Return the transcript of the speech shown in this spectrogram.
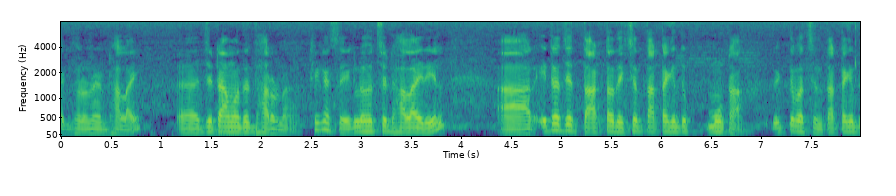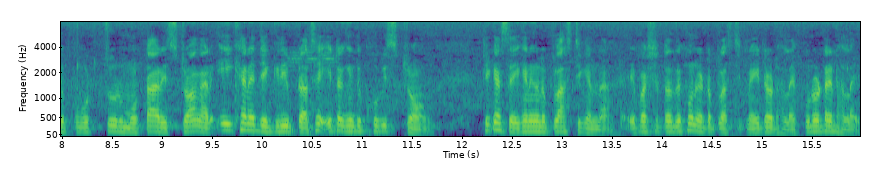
এক ধরনের ঢালাই যেটা আমাদের ধারণা, ঠিক আছে? এগুলো হচ্ছে ঢালাই রিল। আর এটা যে তারটা দেখছেন, তারটা কিন্তু মোটা, দেখতে পাচ্ছেন? তারটা কিন্তু প্রচুর মোটা আর স্ট্রং আর এইখানে যে গ্রিপটা আছে, এটা কিন্তু খুবই স্ট্রং ঠিক আছে? এখানে কোনো প্লাস্টিকের না। এ পাশেটা দেখুন, এটা প্লাস্টিক না, এটাও ঢালাই, পুরোটাই ঢালাই।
